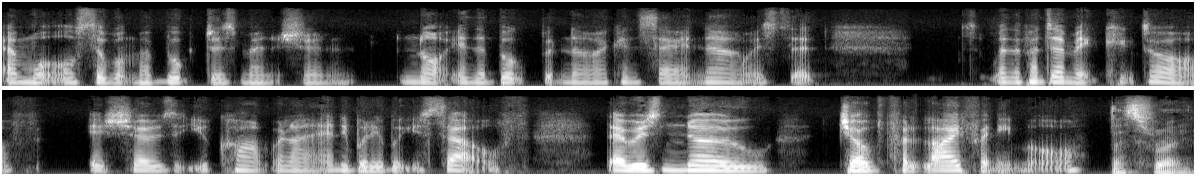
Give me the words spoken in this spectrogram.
and what also what my book does mention, not in the book, but now I can say it now, is that when the pandemic kicked off, it shows that you can't rely on anybody but yourself. There is no job for life anymore. That's right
